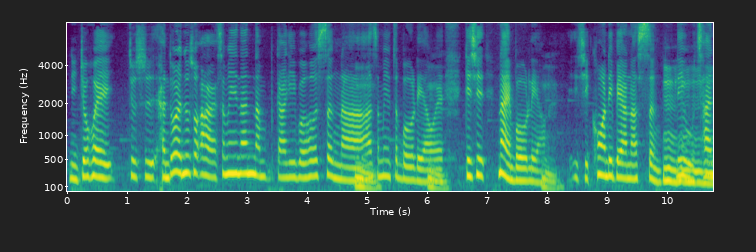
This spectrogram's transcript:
你就会就是很多人就说啊，什么咱咱家己无好耍啦，啊，什么这无聊诶，其实那也无聊，一起看你要安怎耍，你有参，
